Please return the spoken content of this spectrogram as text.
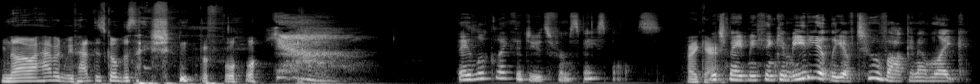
No, I haven't. We've had this conversation before. Yeah, they look like the dudes from Spaceballs. Okay. Which made me think immediately of Tuvok, and I'm like,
